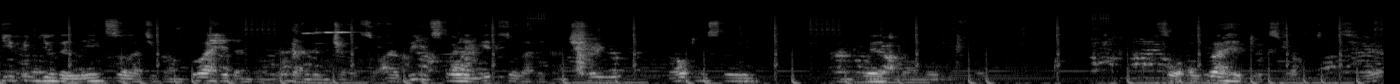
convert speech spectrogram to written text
giving you the link so that you can go ahead and download and enjoy. So I'll be installing it so that I can show you how to install it and where to download it from. So I'll go ahead to extract it here.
